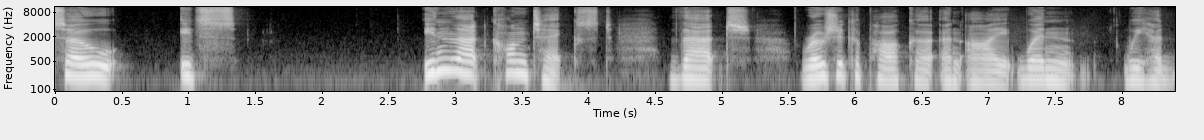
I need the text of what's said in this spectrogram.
So it's in that context that Rozsika Parker and I, when we had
